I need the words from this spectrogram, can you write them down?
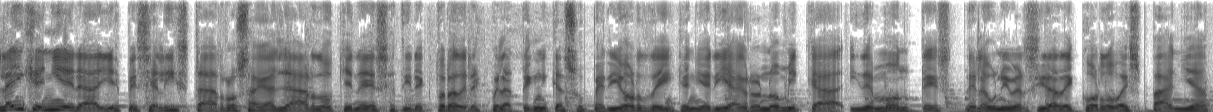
La ingeniera y especialista Rosa Gallardo, quien es directora de la Escuela Técnica Superior de Ingeniería Agronómica y de Montes de la Universidad de Córdoba, España,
